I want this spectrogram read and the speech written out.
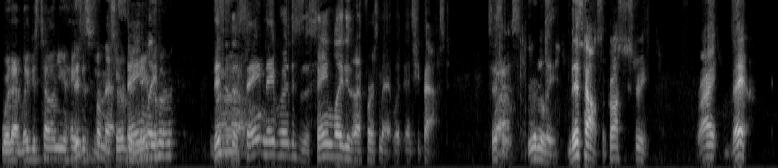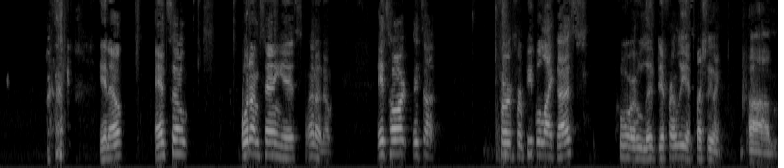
where that lady's telling you, "Hey, This this, is is, from a that conservative same lady. neighborhood." This is the same neighborhood. This is the same lady that I first met with, and she passed. This Wow. is literally this house across the street, right there. you know, and so what I'm saying is, I don't know. It's hard. It's a for for people like us who are who live differently, especially like um,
